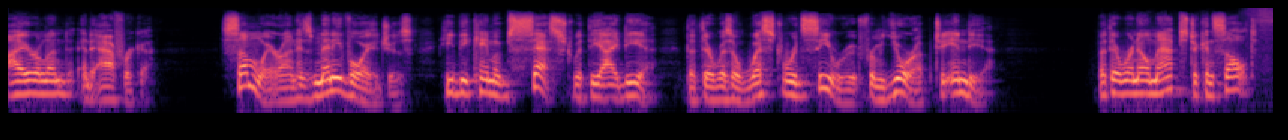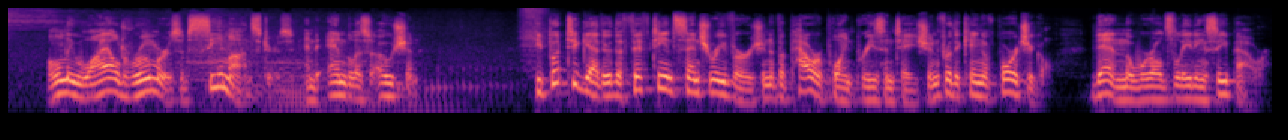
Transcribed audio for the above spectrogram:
Ireland, and Africa. Somewhere on his many voyages, he became obsessed with the idea that there was a westward sea route from Europe to India. But there were no maps to consult, only wild rumors of sea monsters and endless ocean. He put together the 15th century version of a PowerPoint presentation for the King of Portugal, then the world's leading sea power.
